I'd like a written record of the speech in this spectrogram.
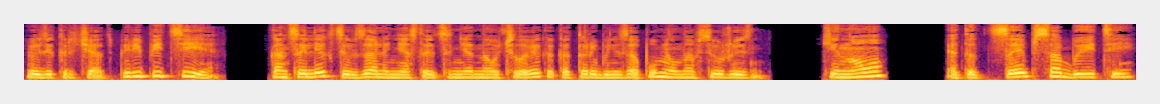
Люди кричат «Перипетия!». В конце лекции в зале не остается ни одного человека, который бы не запомнил на всю жизнь. Кино — это цепь событий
